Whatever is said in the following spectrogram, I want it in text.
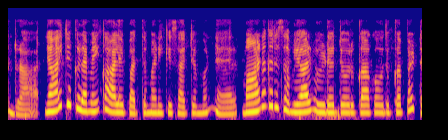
என்றார். ஞாயிற்றுக்கிழமை காலை பத்து மணிக்கு சற்று முன்னர் மாநகர சபையால் வீடற்றோருக்காக ஒதுக்கப்பட்ட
